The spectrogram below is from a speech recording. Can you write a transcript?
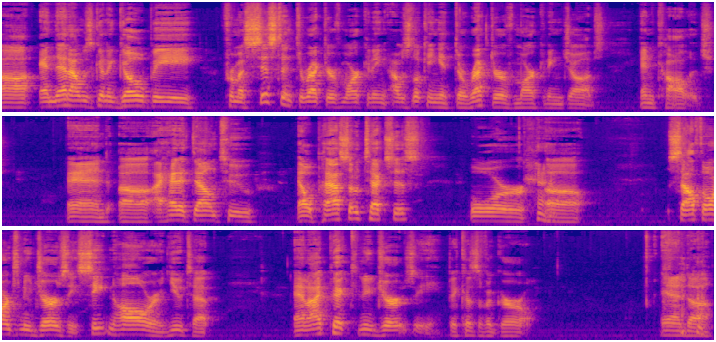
uh, and then I was going to go be from assistant director of marketing. I was looking at director of marketing jobs in college, and uh, I had it down to El Paso, Texas, or uh, South Orange, New Jersey, Seton Hall or UTEP, and I picked New Jersey because of a girl. And uh,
